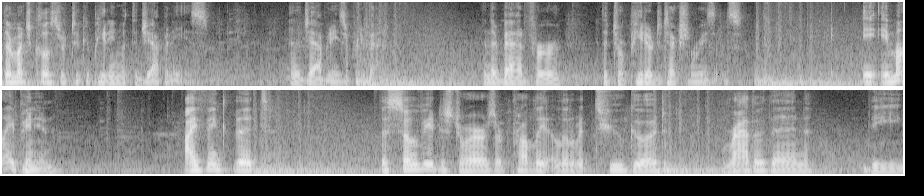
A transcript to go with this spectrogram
They're much closer to competing with the Japanese. And the Japanese are pretty bad. And they're bad for the torpedo detection reasons. In my opinion, I think that the Soviet destroyers are probably a little bit too good rather than the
